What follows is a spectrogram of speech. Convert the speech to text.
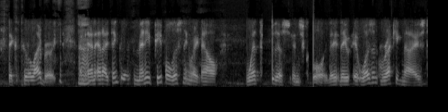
Take to a library, and, and and I think many people listening right now went through this in school. They they it wasn't recognized.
